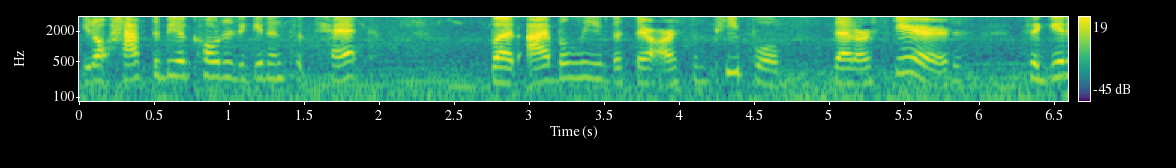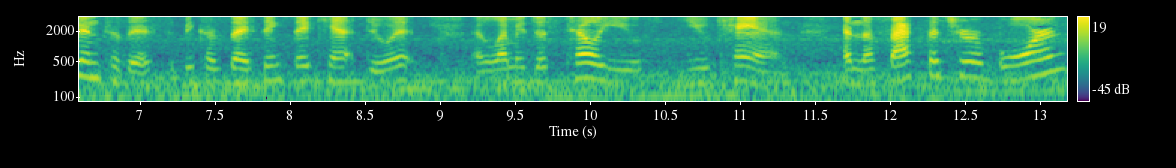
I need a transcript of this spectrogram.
You don't have to be a coder to get into tech, but I believe that there are some people that are scared to get into this because they think they can't do it. And let me just tell you, you can. And the fact that you're born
